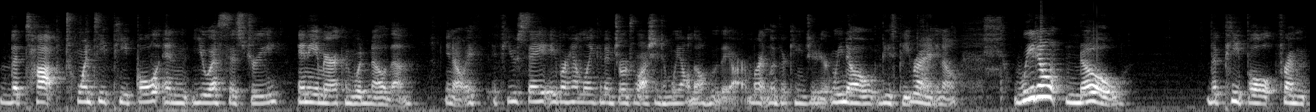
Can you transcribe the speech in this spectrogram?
the top 20 people in U.S. history, any American would know them. You know, if, if you say Abraham Lincoln and George Washington, we all know who they are. Martin Luther King Jr., we know these people, Right. you know. We don't know the people from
